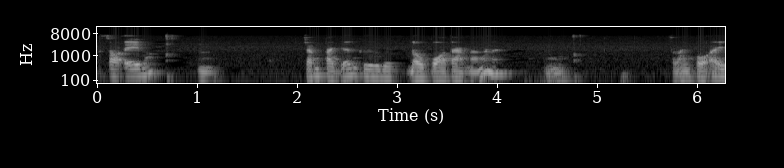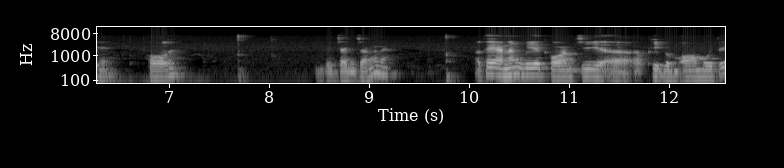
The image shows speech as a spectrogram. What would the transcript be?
អក្សរ A មកអញ្ចឹងតាច់យើងគឺវាដូរពណ៌តាមហ្នឹងណា ឆ្លាញ់ពណ៌អីនេះ purple វាចេញអញ្ចឹងណា okay អាហ្នឹងវាគ្រាន់ជាភាពលម្អមួយទេ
